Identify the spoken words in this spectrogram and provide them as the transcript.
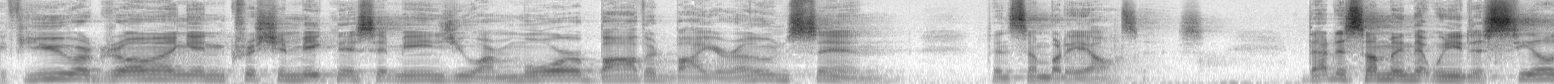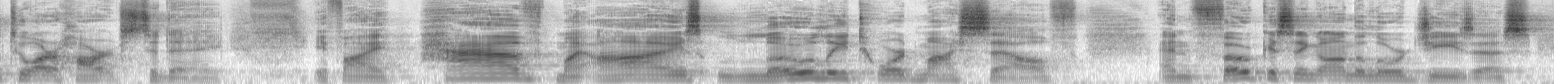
If you are growing in Christian meekness, it means you are more bothered by your own sin than somebody else's. That is something that we need to seal to our hearts today. If I have my eyes lowly toward myself and focusing on the Lord Jesus,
